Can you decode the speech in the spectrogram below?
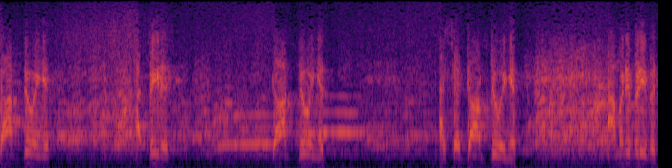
God's doing it. I feel it. God's doing it. I said God's doing it. How many believe it?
